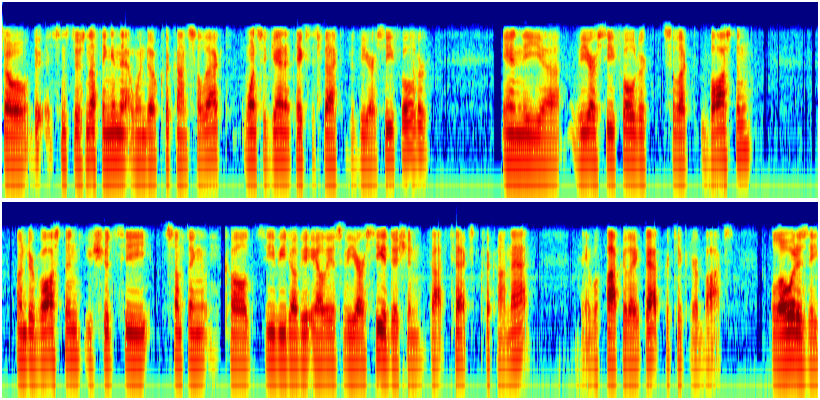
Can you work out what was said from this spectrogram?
So since there's nothing in that window, click on Select. Once again, it takes us back to the VRC folder. In the uh, VRC folder, select Boston. Under Boston, you should see something called ZBW alias VRC edition.txt. Click on that, and it will populate that particular box. Below it is a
